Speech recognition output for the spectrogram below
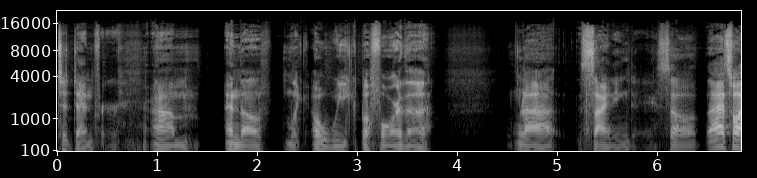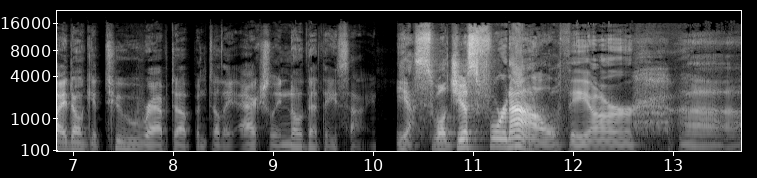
to Denver, um, and the like a week before the uh, signing day. So that's why I don't get too wrapped up until they actually know that they signed. Yes. Well, just for now, they are uh,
